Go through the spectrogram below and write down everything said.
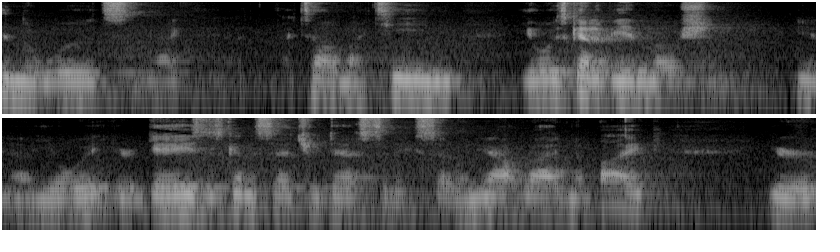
in the woods, like I tell my team, you always got to be in motion. You know, you your gaze is going to set your destiny. So when you're out riding a bike, you're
